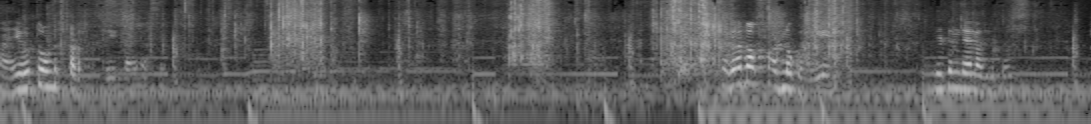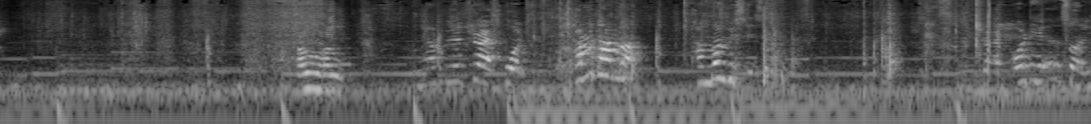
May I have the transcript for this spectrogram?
हा एवढं तोंडच काढ फक्त हे बाहेर असं. सगळा बॉक्स काढ नको रे रिटर्न द्यायला लागली तर. हळू हळू. आणि आपले ट्रायपॉड थांबा थांबा. थांबा मिसेस ट्रायपॉड हे सॉरी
